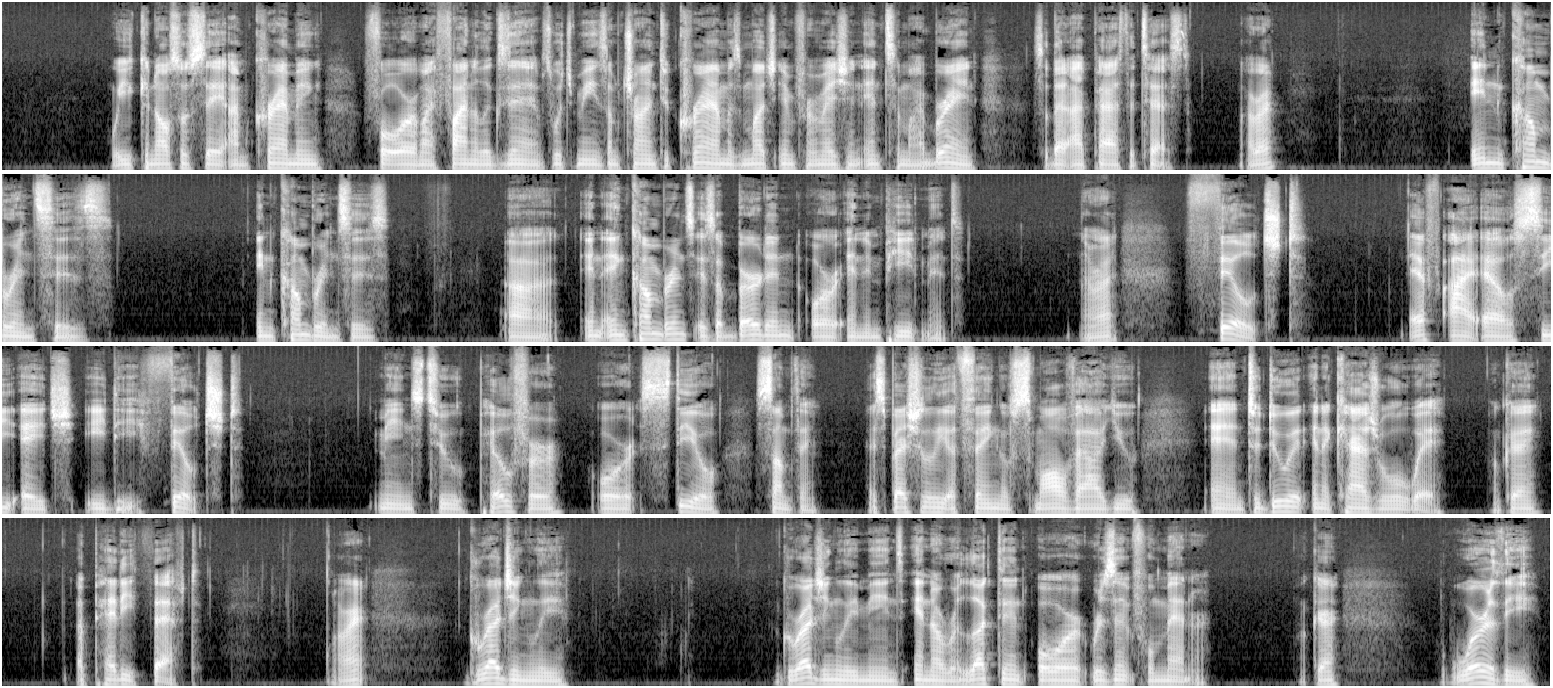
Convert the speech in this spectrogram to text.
You can also say, I'm cramming for my final exams, which means I'm trying to cram as much information into my brain so that I pass the test. All right? Encumbrances. Encumbrances uh, an encumbrance is a burden or an impediment. All right. Filched, F I L C H E D, filched means to pilfer or steal something, especially a thing of small value, and to do it in a casual way. Okay. A petty theft. All right. Grudgingly. Grudgingly means in a reluctant or resentful manner. Okay. Worthy.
